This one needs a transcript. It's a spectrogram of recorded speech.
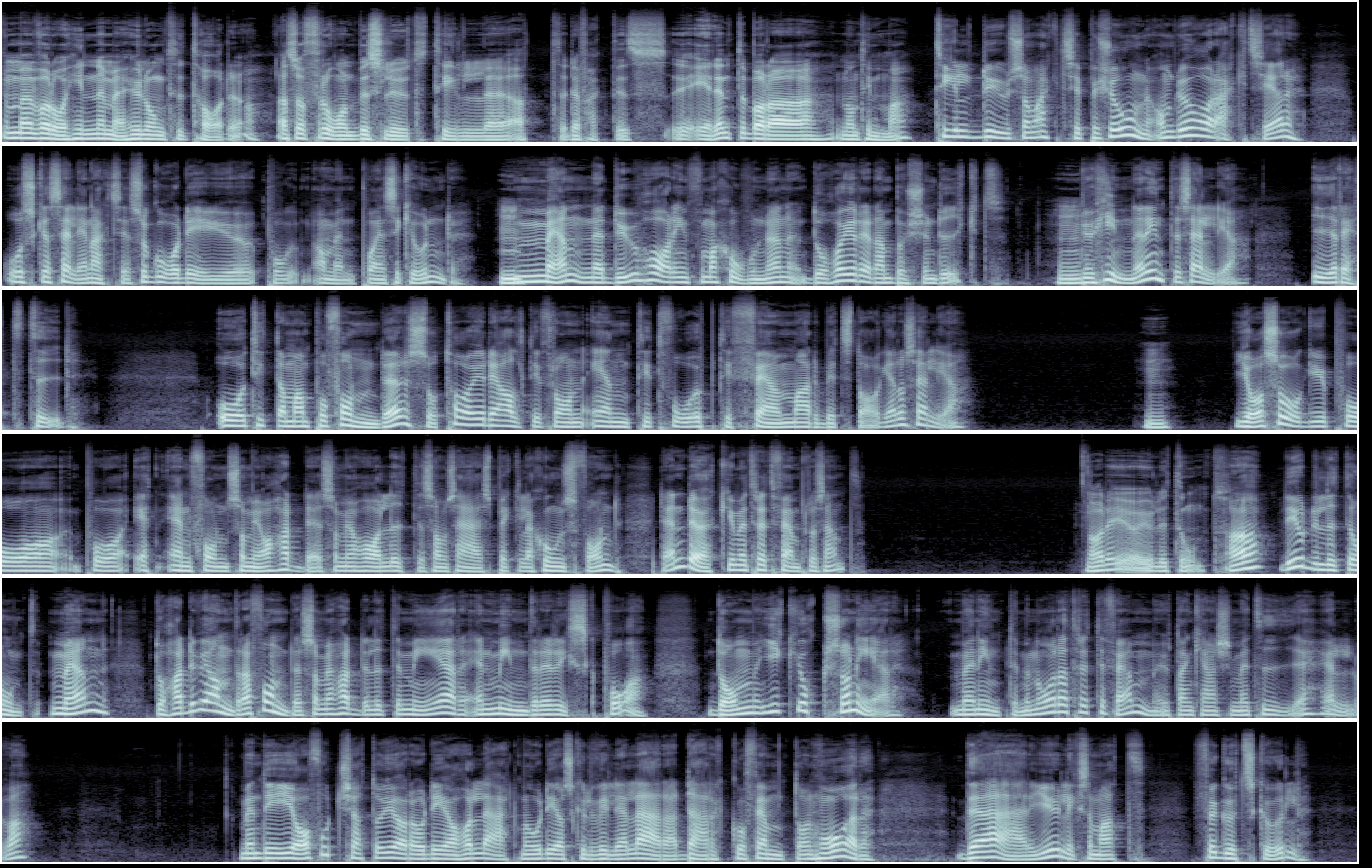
Men vadå hinner med? Hur lång tid tar det då? Alltså från beslut till eh, att det faktiskt... Är det inte bara någon timma? Till du som aktieperson, om du har aktier och ska sälja en aktie så går det ju på, amen, på en sekund. Mm. Men när du har informationen, då har ju redan börsen dykt. Mm. Du hinner inte sälja i rätt tid. Och tittar man på fonder så tar ju det alltid från en till två upp till fem arbetsdagar att sälja. Mm. Jag såg ju på, på ett, en fond som jag hade, som jag har lite som så här spekulationsfond. Den dök ju med 35 procent. Ja, det gör ju lite ont. Ja, det gjorde lite ont. Men då hade vi andra fonder som jag hade lite mer, en mindre risk på. De gick ju också ner, men inte med några 35, utan kanske med 10, 11. Men det jag fortsatte att göra och det jag har lärt mig och det jag skulle vilja lära Darko 15 år, det är ju liksom att för guds skull,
